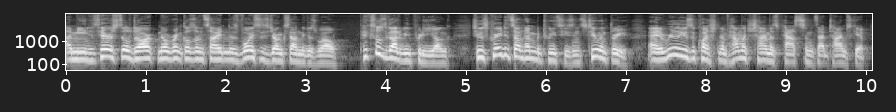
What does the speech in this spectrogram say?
I mean, his hair is still dark, no wrinkles in sight, and his voice is young sounding as well. P.I.X.A.L.'s gotta be pretty young. She was created sometime between seasons 2 and 3, and it really is a question of how much time has passed since that time skip,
